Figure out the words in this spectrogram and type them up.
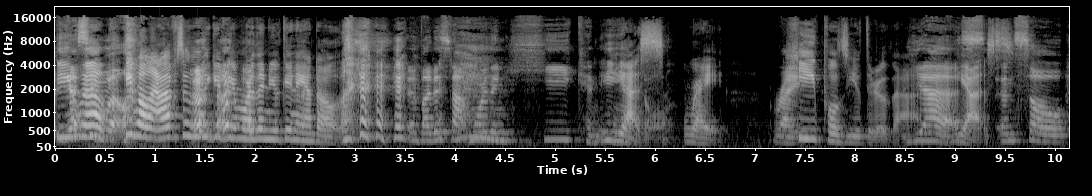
he yes, will He will. he will absolutely give you more than you can handle but it's not more than He can handle. yes right Right. he pulls you through that Yes. yes And so,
